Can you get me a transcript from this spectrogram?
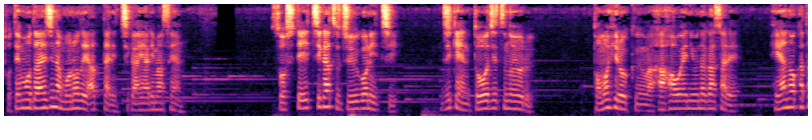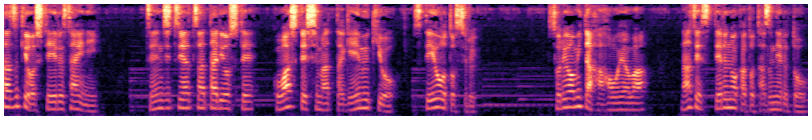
とても大事なものであったに違いありません。そして1月15日、事件当日の夜、智弘くんは母親に促され、部屋の片付けをしている際に、前日八つ当たりをして壊してしまったゲーム機を捨てようとする。それを見た母親は、なぜ捨てるのかと尋ねると、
